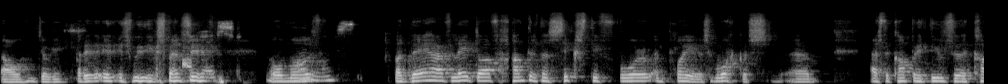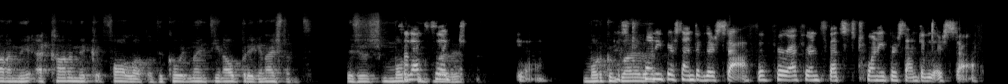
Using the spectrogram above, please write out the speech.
No, I'm joking, but it, it- it's really expensive. Almost. Almost Almost. but they have laid off 164 employers, workers, uh, as the company deals with economy, economic fallout of the COVID-19 outbreak in Iceland. This is So that's like It's twenty percent of their staff. For reference, that's twenty percent of their staff.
